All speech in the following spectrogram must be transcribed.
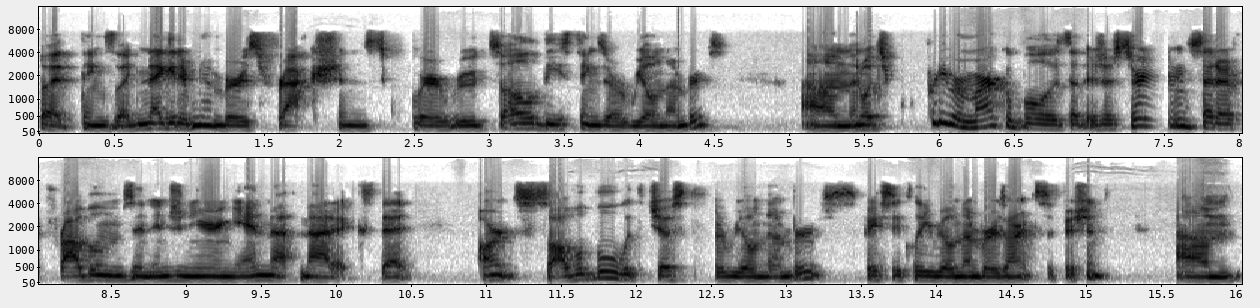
but things like negative numbers fractions square roots all of these things are real numbers. Um, and what's pretty remarkable is that there's a certain set of problems in engineering and mathematics that aren't solvable with just the real numbers. Basically, real numbers aren't sufficient. Um,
